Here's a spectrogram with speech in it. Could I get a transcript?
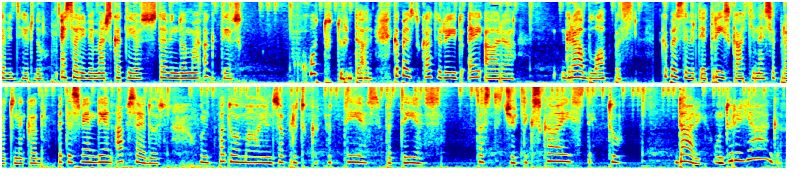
tevi dzirdu. Es arī vienmēr skatījos uz tevi un domāju, ak, Dievs, ko tu tur dari? Kāpēc tu katru rītu ej ārā, grāb lapas? Kāpēc tev ir tie trīs kaķi? Nesapratu nekad. Bet es vienu dienu apsēdos un padomāju, un sapratu, ka patiesi, patiesi tas taču ir tik skaisti. Tu dari, un tur ir jēga.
